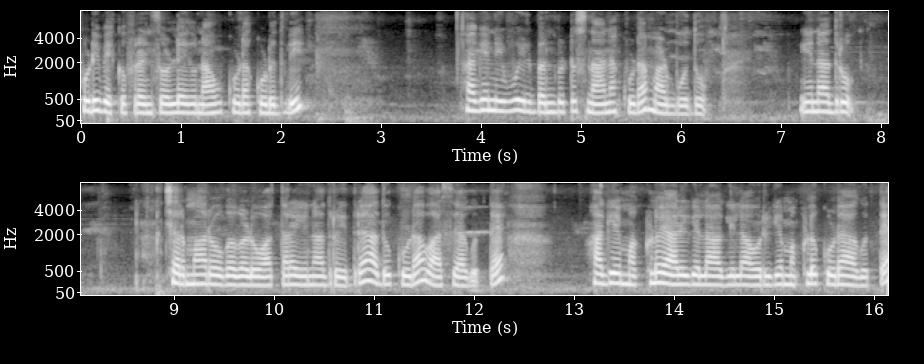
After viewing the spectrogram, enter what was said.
ಕುಡಿಬೇಕು ಫ್ರೆಂಡ್ಸ್ ಒಳ್ಳೆಯದು ನಾವು ಕೂಡ ಕುಡಿದ್ವಿ. ಹಾಗೆ ನೀವು ಇಲ್ಲಿ ಬಂದುಬಿಟ್ಟು ಸ್ನಾನ ಕೂಡ ಮಾಡ್ಬೋದು. ಏನಾದರೂ ಚರ್ಮ ರೋಗಗಳು ಆ ಥರ ಏನಾದರೂ ಇದ್ದರೆ ಅದು ಕೂಡ ವಾಸಿ ಆಗುತ್ತೆ. ಹಾಗೆ ಮಕ್ಕಳು ಯಾರಿಗೆಲ್ಲ ಆಗಿಲ್ಲ ಅವರಿಗೆ ಮಕ್ಕಳು ಕೂಡ ಆಗುತ್ತೆ.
